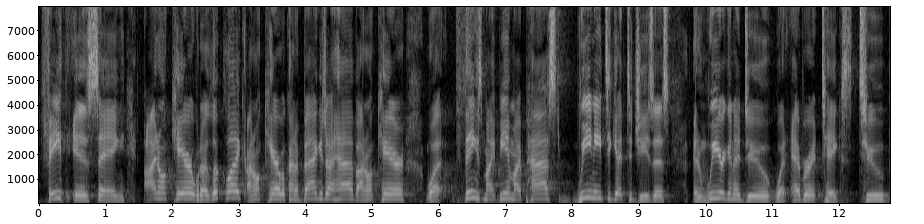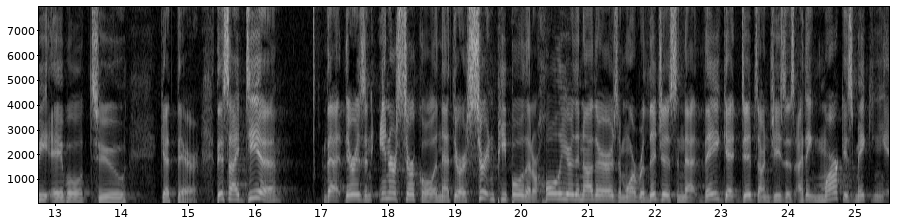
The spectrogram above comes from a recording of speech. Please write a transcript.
Faith is saying, I don't care what I look like, I don't care what kind of baggage I have, I don't care what things might be in my past. We need to get to Jesus and we are going to do whatever it takes to be able to get there. This idea that there is an inner circle and that there are certain people that are holier than others and more religious and that they get dibs on Jesus. I think Mark is making,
